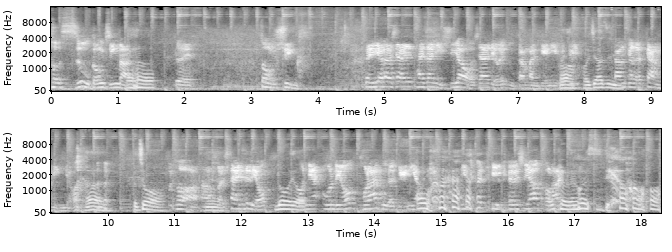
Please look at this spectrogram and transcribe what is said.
十五公斤吧。呃对，重训。所以要不要现在泰山你需要，我现在留一组钢板给你，回去回家自己，当这个杠铃有，嗯，不错哦，不错啊。我下一次留，如果有我留我留头拉骨的给你啊哦，你的体格需要头我拉骨。可能会死掉。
